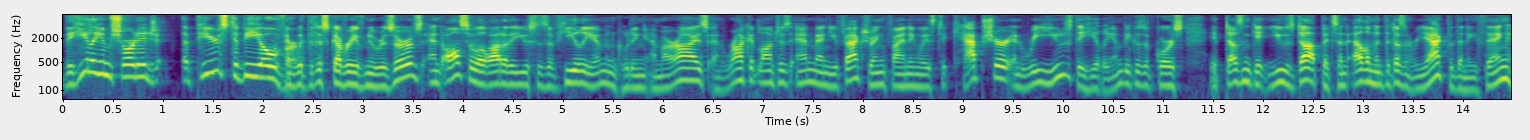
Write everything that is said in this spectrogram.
the helium shortage appears to be over. And with the discovery of new reserves, and also a lot of the uses of helium, including MRIs and rocket launches and manufacturing, finding ways to capture and reuse the helium because, of course, it doesn't get used up. It's an element that doesn't react with anything.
